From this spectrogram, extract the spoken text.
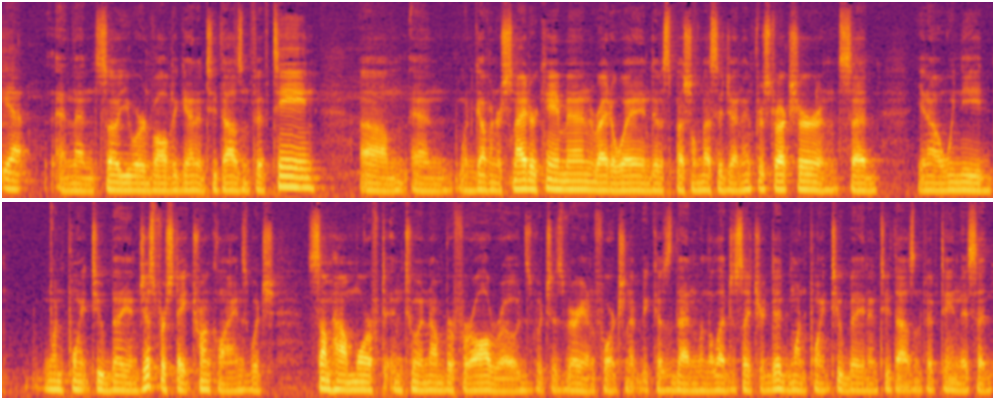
Yeah. And then, so you were involved again in 2015. Um, and when Governor Snyder came in right away and did a special message on infrastructure and said, you know, we need 1.2 billion just for state trunk lines, which somehow morphed into a number for all roads, which is very unfortunate because then when the legislature did 1.2 billion in 2015, they said,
